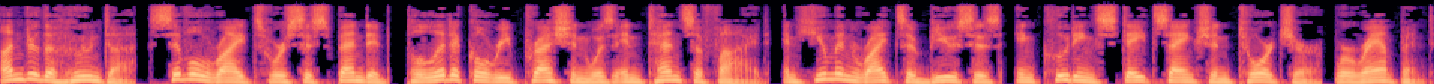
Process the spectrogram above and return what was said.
Under the junta, civil rights were suspended, political repression was intensified, and human rights abuses, including state-sanctioned torture, were rampant.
